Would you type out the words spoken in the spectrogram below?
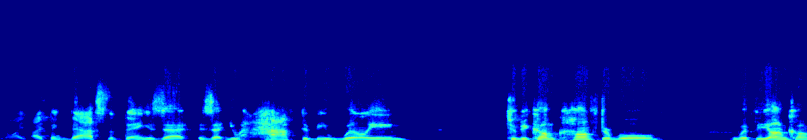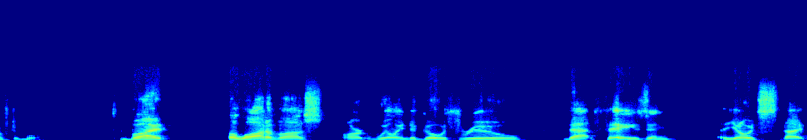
you know, I, I think that's the thing is that is that you have to be willing to become comfortable with the uncomfortable. But a lot of us aren't willing to go through that phase. And, you know, it's, I've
